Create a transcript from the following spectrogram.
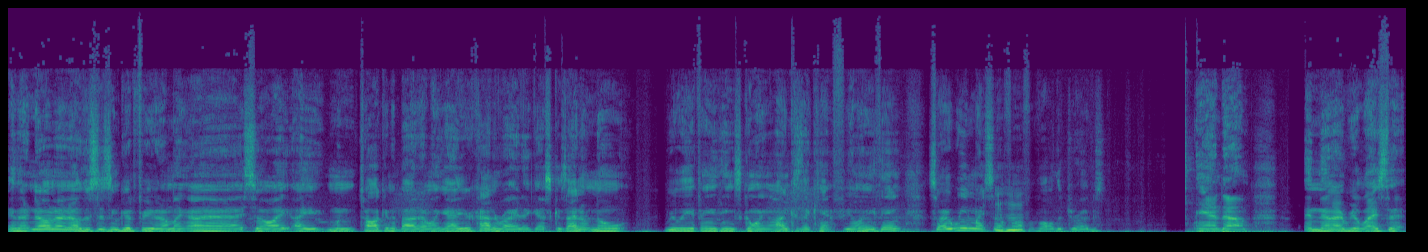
And they're, no, no, no, this isn't good for you. And I'm like, ah. So I, I, when talking about it, I'm like, yeah, you're kind of right, I guess, because I don't know really if anything's going on because I can't feel anything. So I wean myself off of all the drugs. And um, and then I realized that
